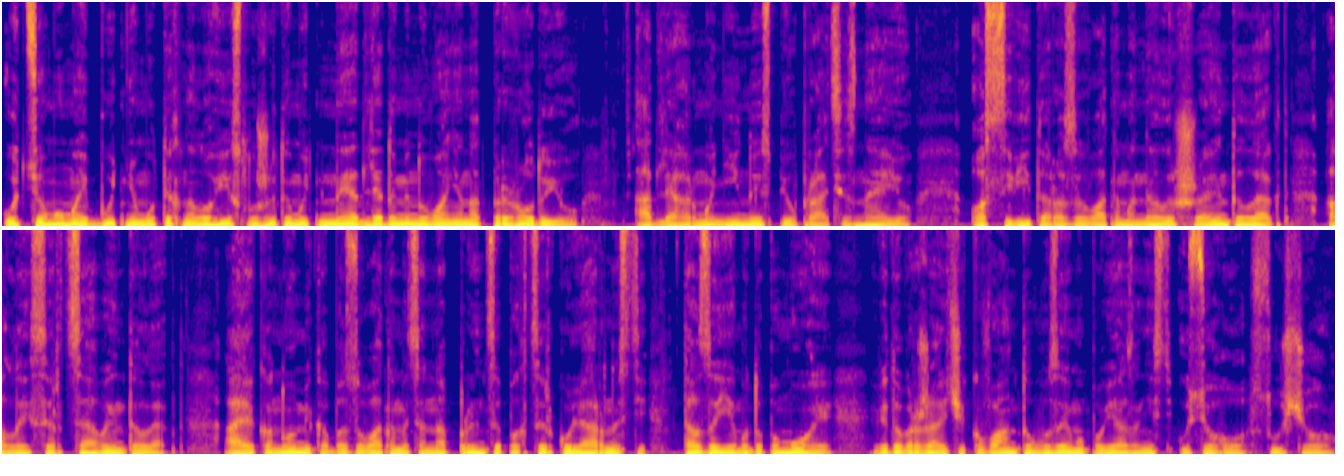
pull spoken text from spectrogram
У цьому майбутньому технології служитимуть не для домінування над природою, а для гармонійної співпраці з нею. Освіта розвиватиме не лише інтелект, але й серцевий інтелект, а економіка базуватиметься на принципах циркулярності та взаємодопомоги, відображаючи квантову взаємопов'язаність усього сущого.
